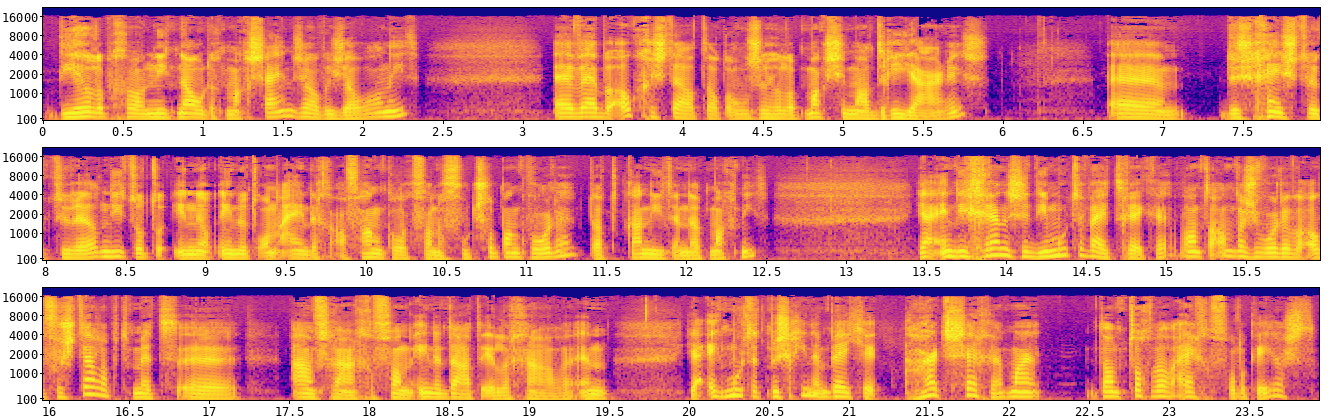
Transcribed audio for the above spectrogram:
die hulp gewoon niet nodig mag zijn. Sowieso al niet. we hebben ook gesteld dat onze hulp maximaal drie jaar is. Ehm, dus geen structureel, niet tot in, in het oneindig afhankelijk van een voedselbank worden. Dat kan niet en dat mag niet. Ja, en die grenzen die moeten wij trekken. Want anders worden we overstelpt met aanvragen van inderdaad illegale. En ja, ik moet het misschien een beetje hard zeggen... maar dan toch wel eigen volk eerst.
